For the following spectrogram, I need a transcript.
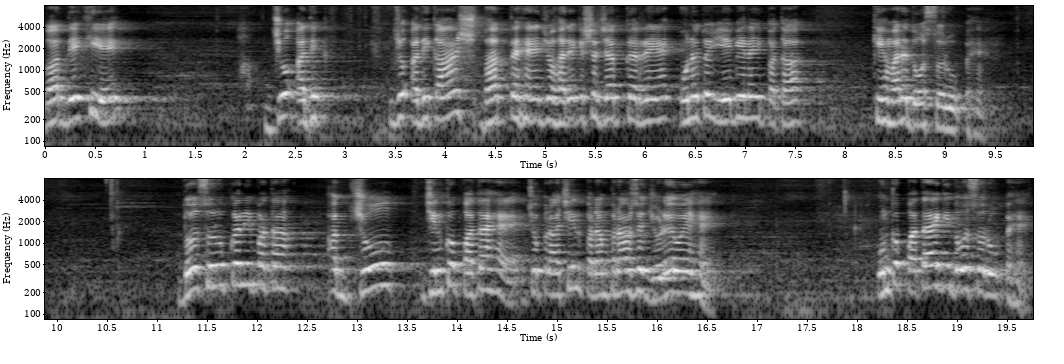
वह आप देखिए, जो अधिक, जो अधिकांश भक्त हैं, जो हरे कृष्ण जप कर रहे हैं, उन्हें तो ये भी नहीं पता कि हमारे दो स्वरूप हैं। दो स्वरूप का नहीं पता। अब जो जिनको पता है, जो प्राचीन परंपराओं से जुड़े हुए हैं, उनको पता है कि दो स्वरूप हैं।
